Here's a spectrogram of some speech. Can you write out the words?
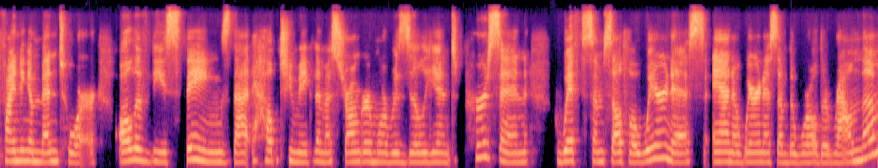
finding a mentor, all of these things that help to make them a stronger, more resilient person with some self awareness and awareness of the world around them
